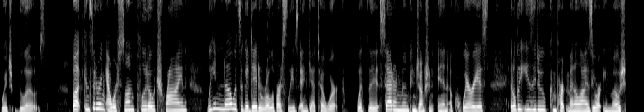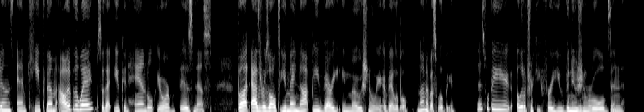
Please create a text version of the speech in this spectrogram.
which blows. But considering our Sun Pluto trine, we know it's a good day to roll up our sleeves and get to work. With the Saturn Moon conjunction in Aquarius, it'll be easy to compartmentalize your emotions and keep them out of the way so that you can handle your business. But as a result, you may not be very emotionally available. None of us will be. This will be a little tricky for you Venusian ruled and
